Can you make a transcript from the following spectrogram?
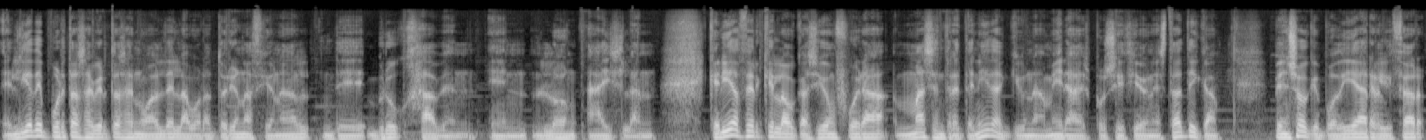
el Día de Puertas Abiertas anual del Laboratorio Nacional de Brookhaven, en Long Island. Quería hacer que la ocasión fuera más entretenida que una mera exposición estática. Pensó que podía realizar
